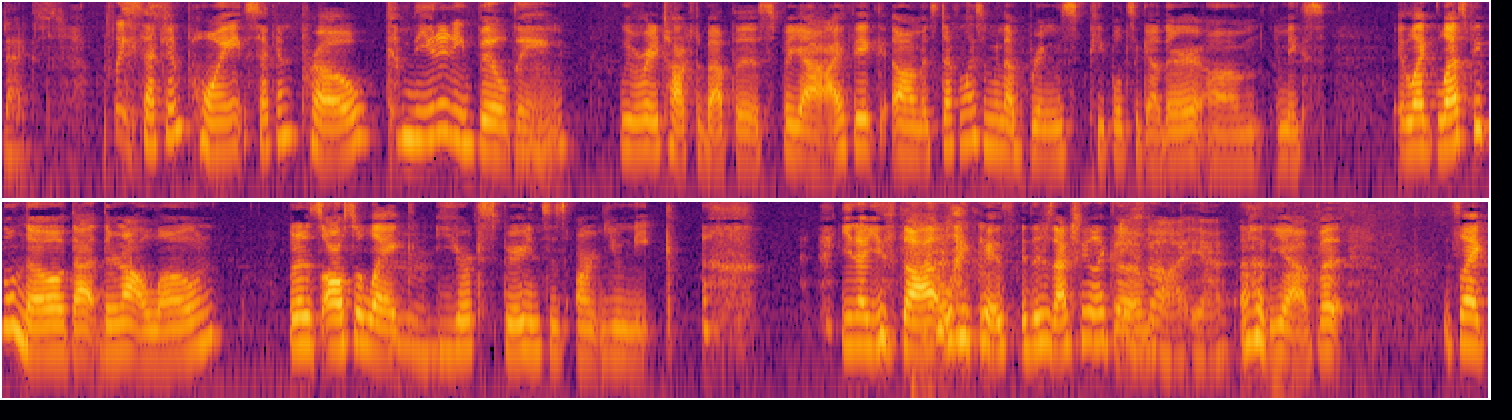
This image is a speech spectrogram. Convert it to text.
Next, please. Second point, second pro, community building. We've already talked about this, but yeah, I think um, it's definitely something that brings people together. Um, it makes it like lets people know that they're not alone, but it's also like your experiences aren't unique. you know, you thought like it's, there's actually like a thought, yeah. uh, yeah, but it's like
